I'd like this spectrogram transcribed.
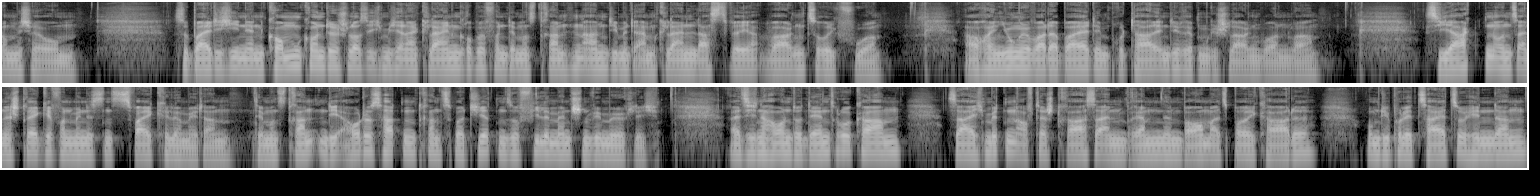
um mich herum. Sobald ich ihnen entkommen konnte, schloss ich mich einer kleinen Gruppe von Demonstranten an, die mit einem kleinen Lastwagen zurückfuhr. Auch ein Junge war dabei, dem brutal in die Rippen geschlagen worden war. Sie jagten uns eine Strecke von mindestens zwei Kilometern. Demonstranten, die Autos hatten, transportierten so viele Menschen wie möglich. Als ich nach Ontodentro kam, sah ich mitten auf der Straße einen brennenden Baum als Barrikade, um die Polizei zu hindern,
